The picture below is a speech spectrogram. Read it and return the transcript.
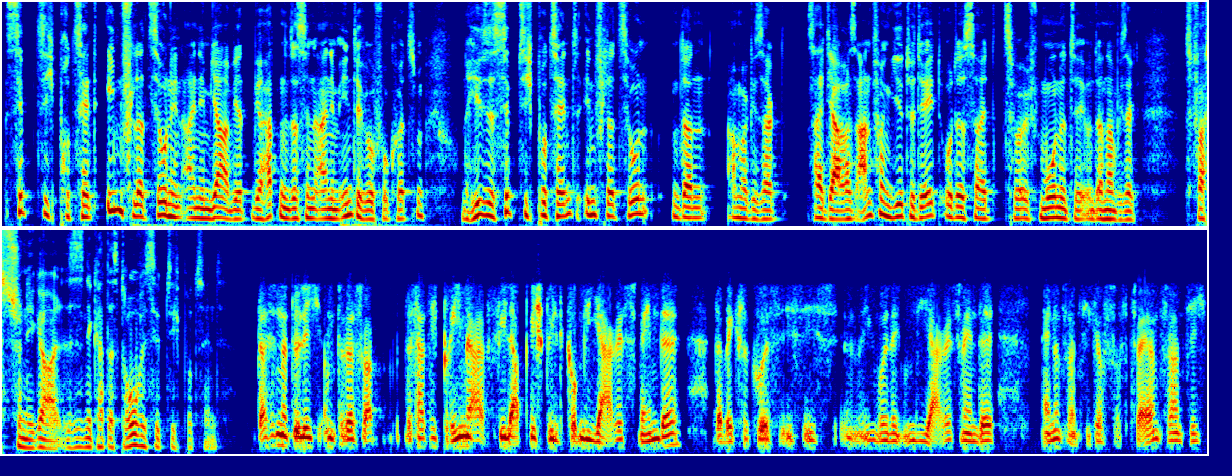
70 Prozent Inflation in einem Jahr. Wir, wir hatten das in einem Interview vor kurzem und da hieß es 70 Prozent Inflation und dann haben wir gesagt, seit Jahresanfang, year to date oder seit zwölf Monate und dann haben wir gesagt, ist fast schon egal. Es ist eine Katastrophe, 70 Prozent. Das ist natürlich, und das war, das hat sich primär viel abgespielt, kommt die Jahreswende. Der Wechselkurs ist, ist irgendwo um die Jahreswende 21 auf, auf 22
